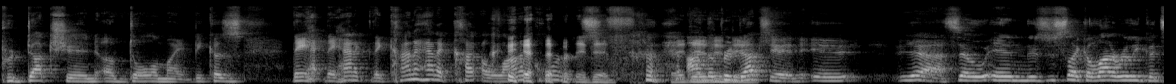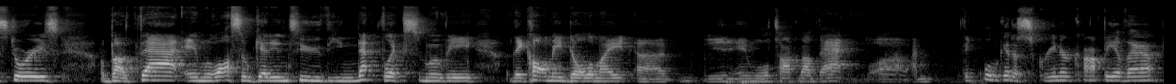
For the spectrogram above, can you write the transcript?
production of Dolemite because they they had a, they kind of had to cut a lot of corners. they did. They on the production. It- yeah, so and there's just like a lot of really good stories about that, and we'll also get into the Netflix movie. They call me Dolemite, uh, and we'll talk about that. Uh, I think we'll get a screener copy of that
